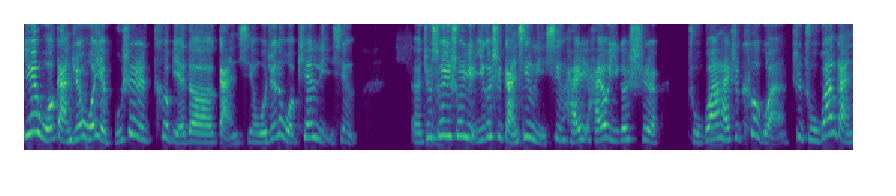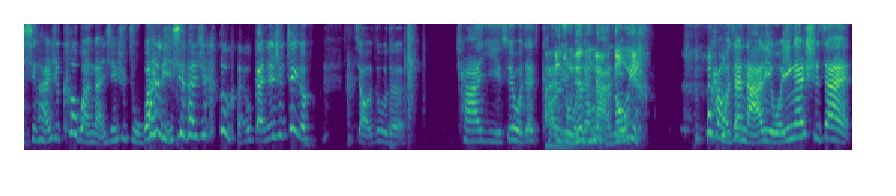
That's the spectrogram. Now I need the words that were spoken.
因为我感觉我也不是特别的感性，我觉得我偏理性，呃，就所以说一个是感性理性，还还有一个是主观还是客观？是主观感性还是客观感性？是主观理性还是客观？我感觉是这个角度的差异，所以我在考虑我在哪里。看我在哪里，我应该是在，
